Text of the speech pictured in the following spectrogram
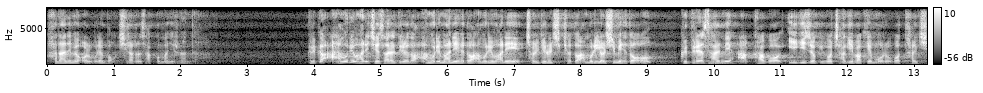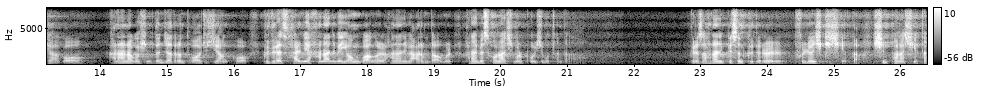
하나님의 얼굴에 먹칠하는 사건만 일어난다. 그러니까 아무리 많이 제사를 드려도 아무리 많이 해도 아무리 많이 절기를 지켜도 아무리 열심히 해도 그들의 삶이 악하고 이기적이고 자기밖에 모르고 탈취하고 가난하고 힘든 자들은 도와주지 않고 그들의 삶이 하나님의 영광을 하나님의 아름다움을 하나님의 선하심을 보이지 못한다. 그래서 하나님께서는 그들을 훈련시키시겠다. 심판하시겠다.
